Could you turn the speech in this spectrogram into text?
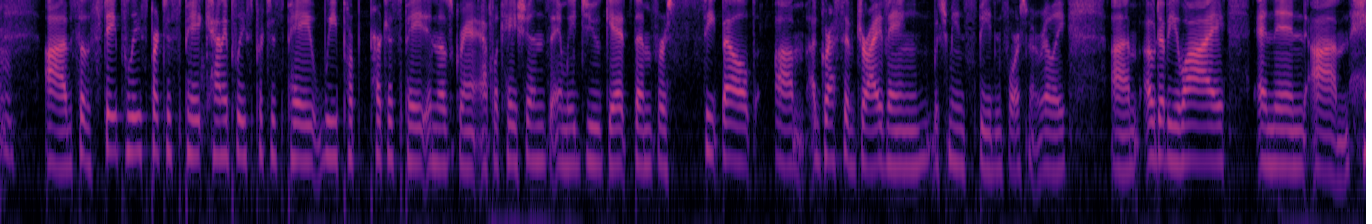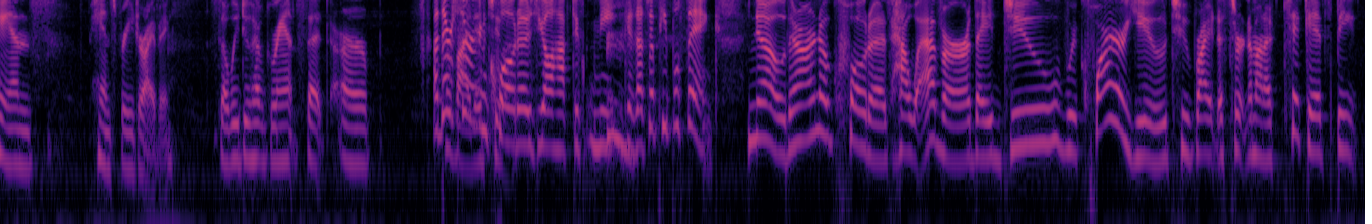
Um, so the state police participate, county police participate. We p- participate in those grant applications, and we do get them for seatbelt, um, aggressive driving, which means speed enforcement, really, um, OWI, and then um, hands hands free driving. So we do have grants that are Are there certain to us. quotas y'all have to meet? Because that's what people think. No, there are no quotas. However, they do require you to write a certain amount of tickets be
